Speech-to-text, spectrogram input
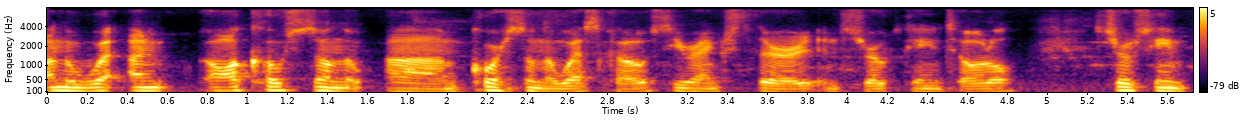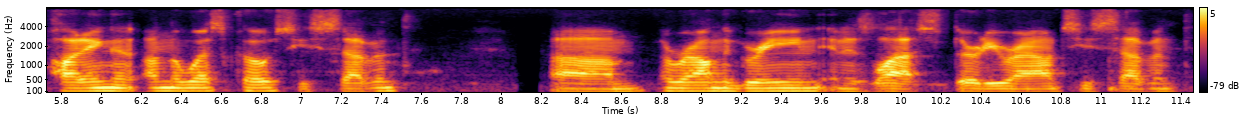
on the on all coaches on the um, courses on the West Coast, he ranks third in strokes gained total. Strokes gained putting on the West Coast, he's seventh. Um, around the green in his last 30 rounds, he's seventh.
